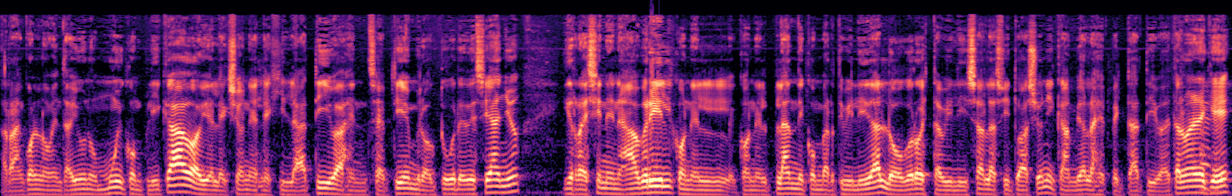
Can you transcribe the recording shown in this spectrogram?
arrancó en el 91 muy complicado, había elecciones legislativas en septiembre, octubre de ese año, y recién en abril, con el, con el plan de convertibilidad, logró estabilizar la situación y cambiar las expectativas. De tal manera que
